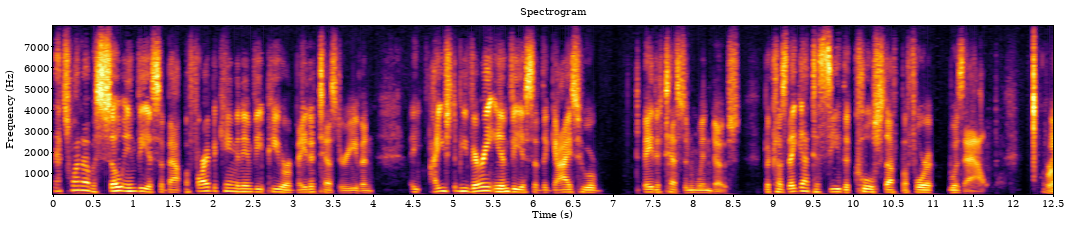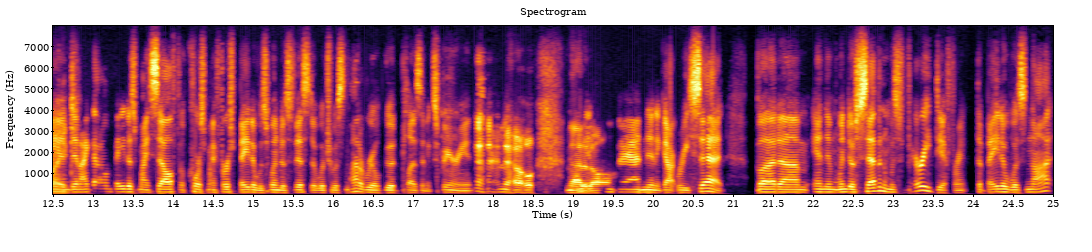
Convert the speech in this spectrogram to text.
that's what I was so envious about before I became an MVP or a beta tester. Even I, I used to be very envious of the guys who were beta testing Windows because they got to see the cool stuff before it was out. Right. And then I got on betas myself. Of course, my first beta was Windows Vista, which was not a real good, pleasant experience. no, not at all. Bad, and then it got reset. But um, and then Windows 7 was very different. The beta was not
